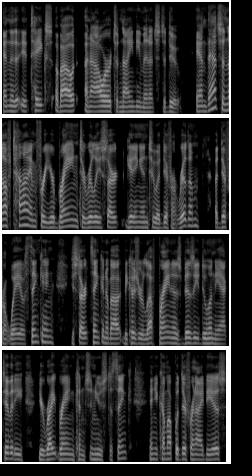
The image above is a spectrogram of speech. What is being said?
and that it takes about an hour to 90 minutes to do. And that's enough time for your brain to really start getting into a different rhythm, a different way of thinking. You start thinking about because your left brain is busy doing the activity, your right brain continues to think, and you come up with different ideas.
